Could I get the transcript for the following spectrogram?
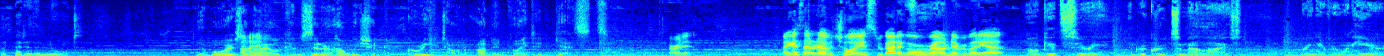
but better than naught. The boys and I'll consider how we should greet our uninvited guests. Darn it. I guess I don't have a choice. We gotta go Fine. round everybody up. I'll get Ciri and recruit some allies. Bring everyone here.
